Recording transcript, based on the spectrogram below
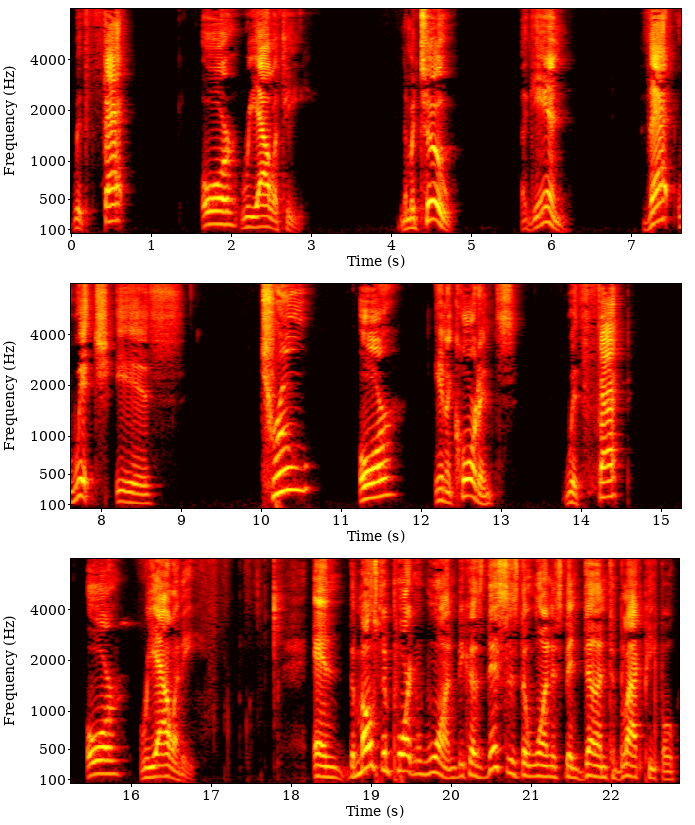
with fact or reality. Number two, again, that which is true or in accordance with fact or reality. And the most important one, because this is the one that's been done to black people,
